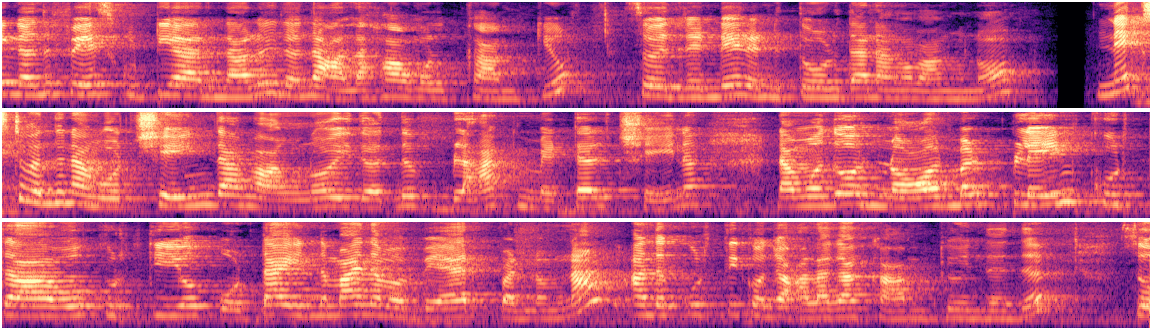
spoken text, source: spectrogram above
நீங்கள் வந்து ஃபேஸ் குட்டியாக இருந்தாலும் இது வந்து அழகாக உங்களுக்கு காமிக்கும். ஸோ இது ரெண்டே ரெண்டு தோடு தான் நாங்கள் வாங்கினோம். நெக்ஸ்ட் வந்து நாங்கள் ஒரு செயின் தான் வாங்கினோம் இது வந்து பிளாக் மெட்டல் செயின் நம்ம வந்து ஒரு நார்மல் பிளெயின் குர்த்தாவோ குர்த்தியோ போட்டால் இந்த மாதிரி நம்ம வேர் பண்ணோம்னா அந்த குர்த்தி கொஞ்சம் அழகாக காமிக்கும் இந்த இது. ஸோ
